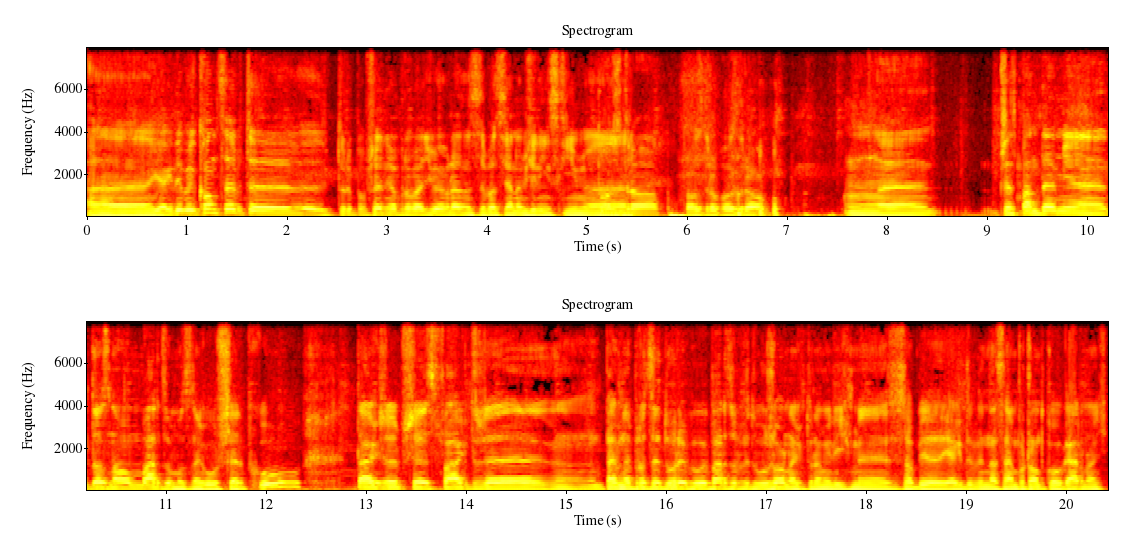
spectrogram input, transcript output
E, jak gdyby koncept, e, który poprzednio prowadziłem razem z Sebastianem Zielińskim. E, Pozdro. Pozdro, pozdro. Mm, e, Przez pandemię doznał bardzo mocnego uszczerbku. Także przez fakt, że mm, pewne procedury były bardzo wydłużone, które mieliśmy sobie jak gdyby na samym początku ogarnąć,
